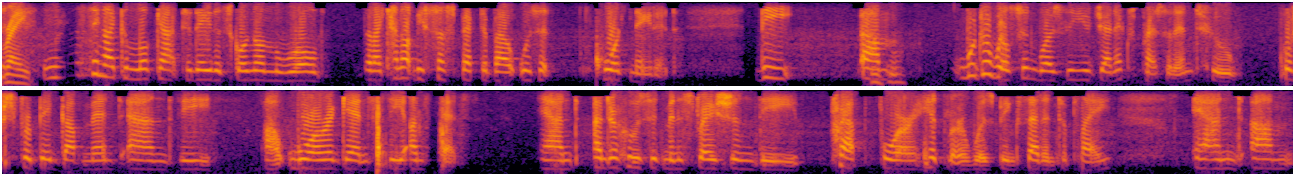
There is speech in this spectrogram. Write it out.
Right. nothing I can look at today that's going on in the world that I cannot be suspect about. Was it coordinated? The um, Mhm. Woodrow Wilson was the eugenics president who pushed for big government and the uh, war against the unfit, and under whose administration the prep for Hitler was being set into play. And um,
